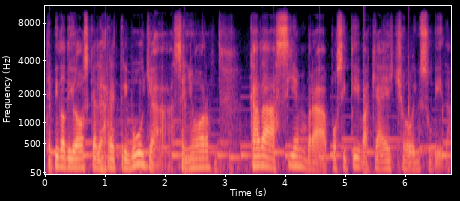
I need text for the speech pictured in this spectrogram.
Te pido Dios que les retribuya, Señor, cada siembra positiva que ha hecho en su vida.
